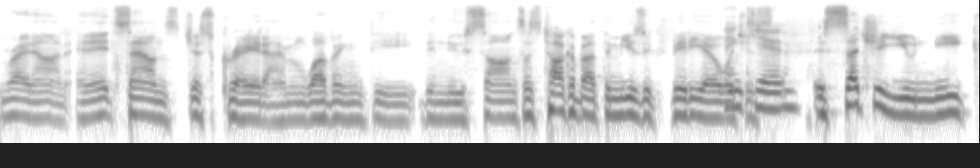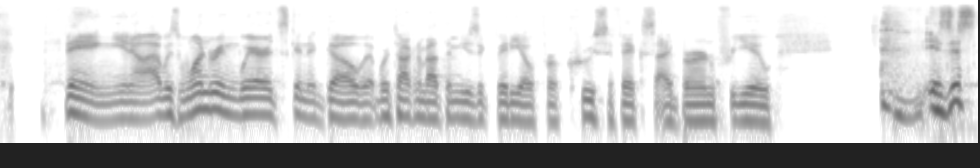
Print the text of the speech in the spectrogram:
Right on, and it sounds just great. I'm loving the the new songs. Let's talk about the music video, which Thank is you. is such a unique thing. You know, I was wondering where it's going to go. We're talking about the music video for Crucifix I Burn for You. Is this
